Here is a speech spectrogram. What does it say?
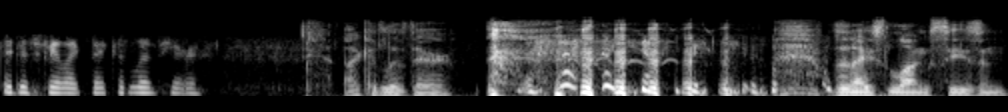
they just feel like they could live here. I could live there yeah, with a nice long season.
